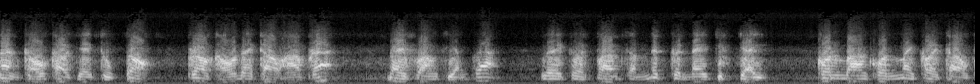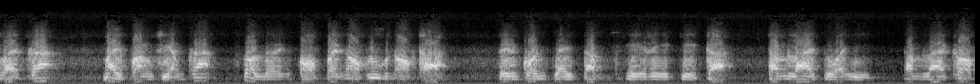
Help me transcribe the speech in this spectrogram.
นั่นเขาเข้าใจถูกต้อง เพราะเขาได้กล่าวหาพระ ได้ฟังเสียงพระ เลยเกิดความสำนึกขึ้นในจิตใจ คนบางคนไม่ค่อยเข้าใกล้พระ ไม่ฟังเสียงพระ ก็เลยออกไปนอกลู่นอกทาง เป็นคนใจต่ำเกเรเกกะทำลายตัวเองทำลายครอบ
